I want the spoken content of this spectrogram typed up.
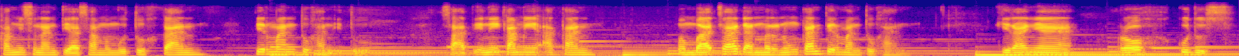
kami senantiasa membutuhkan firman Tuhan itu. Saat ini kami akan membaca dan merenungkan firman Tuhan. Kiranya Roh Kudus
